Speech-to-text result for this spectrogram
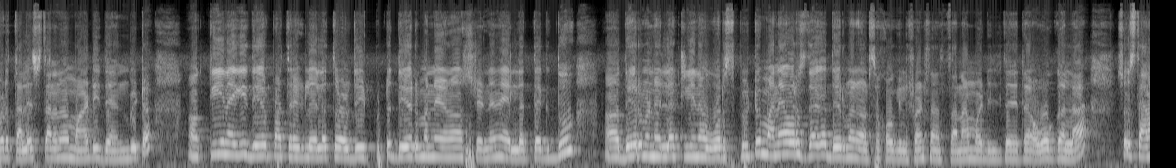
ಕೂಡ ತಲೆ ಸ್ನಾನ ಮಾಡಿದ್ದೆ ಅಂದ್ಬಿಟ್ಟು ಕ್ಲೀನಾಗಿ ದೇವ್ರ ಪಾತ್ರೆಗಳೆಲ್ಲ ತೊಳೆದಿಟ್ಬಿಟ್ಟು ದೇವ್ರ ಮನೆ ಏನೋ ಅಷ್ಟೇನೆ ಎಲ್ಲ ತೆಗೆದು ದೇವ್ರ ಮನೆ ಎಲ್ಲ ಕ್ಲೀನಾಗಿ ಒರೆಸ್ಬಿಟ್ಟು ಮನೆ ಒರೆಸಿದಾಗ ದೇವ್ರ ಮನೆ ಒರ್ಸಕ್ಕೆ ಹೋಗಿಲ್ಲ ಫ್ರೆಂಡ್ಸ್ ನಾನು ಸ್ನಾನ ಮಾಡಿಲ್ದೇ ಹೋಗಲ್ಲ. ಸೊ ಸ್ನಾನ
